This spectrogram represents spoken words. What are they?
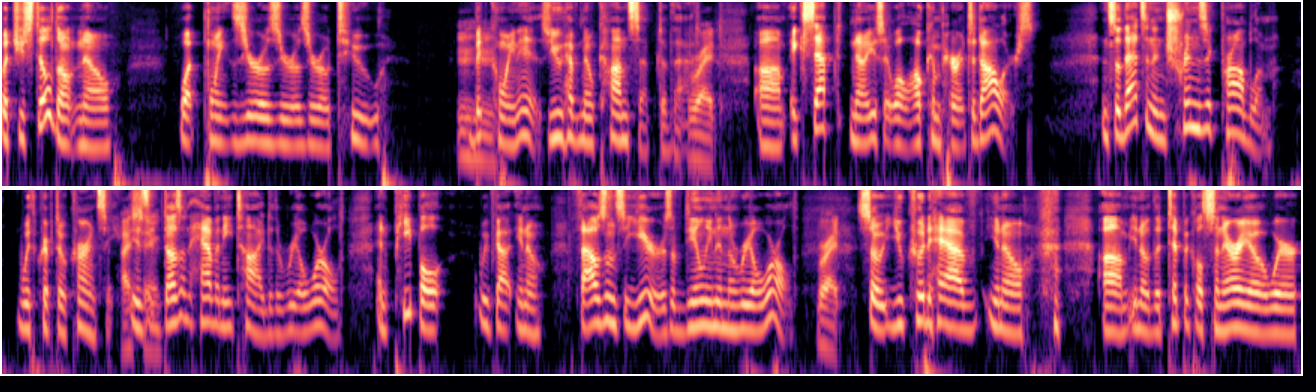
But you still don't know what point zero zero zero two Bitcoin is. You have no concept of that Right. um, except now you say, well, I'll compare it to dollars. And so that's an intrinsic problem with cryptocurrency I is see. it doesn't have any tie to the real world. And people, we've got, you know, thousands of years of dealing in the real world. Right. So you could have, you know, um, you know, the typical scenario where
